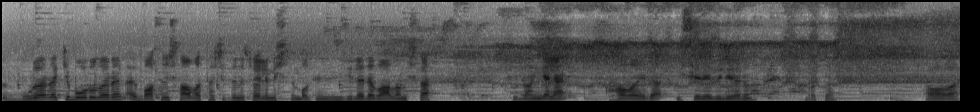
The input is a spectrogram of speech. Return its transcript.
Buradaki boruların e, basınçlı hava taşıdığını söylemiştim. Bakın zincirle de bağlamışlar. Şuradan gelen havayı da hissedebiliyorum. Bakın. Hava var.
